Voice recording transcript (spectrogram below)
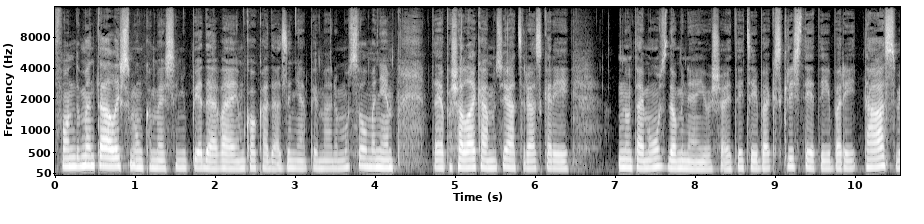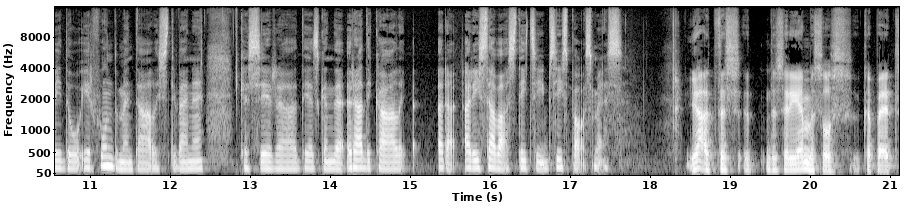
fundamentālismu, un ka mēs viņu piedēvējam kaut kādā ziņā, piemēram, musulmaņiem. Tajā pašā laikā mums jāatcerās, ka arī nu, tā mūsu dominējošai ticībai, kas kristietība arī tās vidū ir fundamentālisti, vai ne, kas ir diezgan radikāli ar, arī savās ticības izpausmēs. Jā, tas, tas ir iemesls, kāpēc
